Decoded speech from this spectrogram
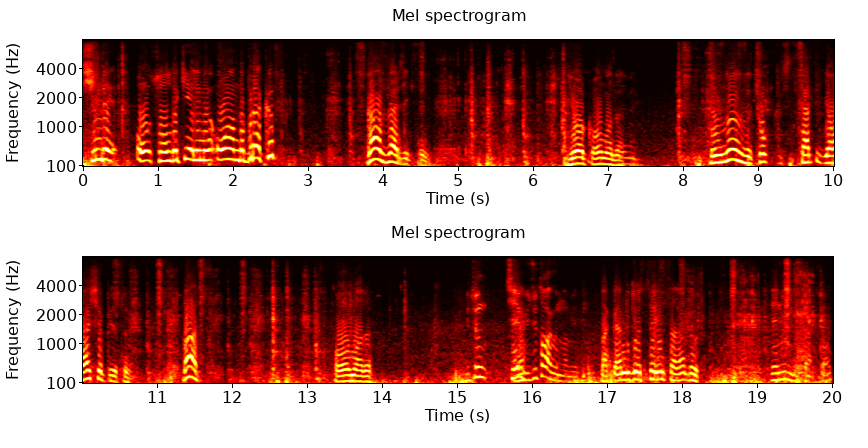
Şimdi o soldaki elini o anda bırakıp gaz vereceksin. Yok olmadı. Hızlı hızlı çok sert yavaş yapıyorsun. Bas. Olmadı. Bütün şey He? vücut ağırlığımla mı yapayım? Bak ben bir göstereyim sana dur. Deneyeyim bir sen son.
